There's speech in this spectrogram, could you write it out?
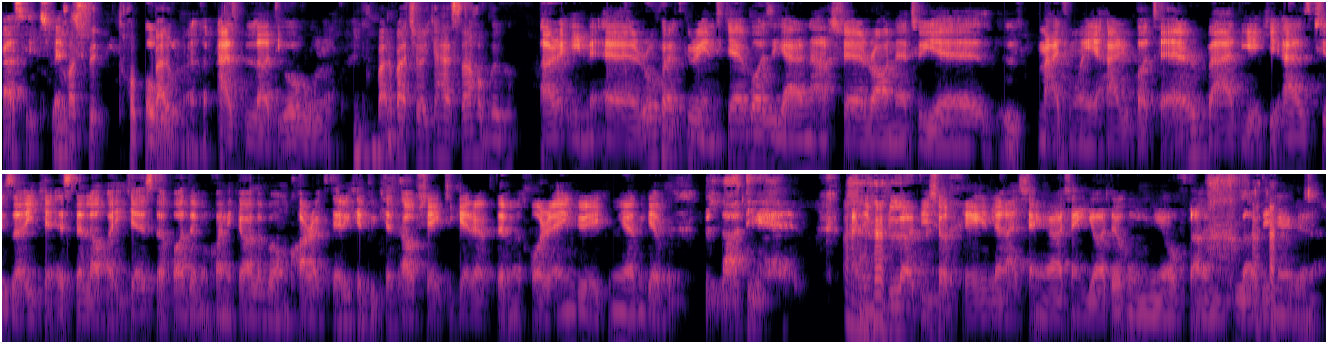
پس هیچ خب. از بلادی عبور برای بچه هایی که هستن خب بگو. آره این روپرت گرینت که بازیگر نقش رانه توی مجموعه هری پاتر بعد یکی از چیزایی که اصطلاحایی که استفاده می‌کنه که حالا به اون کاراکتری که تو کتاب شکلی گرفته می‌خوره اینجوری که میاد میگه بلادی. یعنی بلادی شو خیلی قشنگ قشنگ یاد اون میافتم بلادی نمی‌دونم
